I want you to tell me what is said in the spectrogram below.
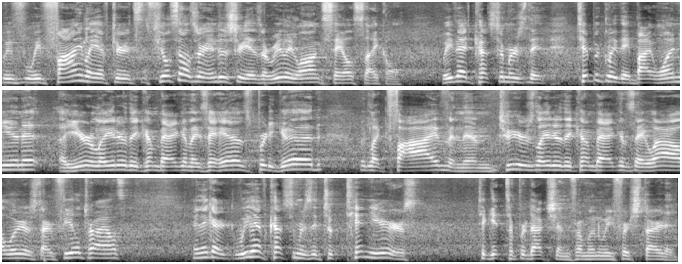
We've we've finally, after fuel cells are industry has a really long sales cycle. We've had customers that typically they buy one unit, a year later they come back and they say, hey, that's pretty good. With like five, and then two years later they come back and say, wow, we're going to start field trials. I think our, we have customers that took 10 years to get to production from when we first started.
